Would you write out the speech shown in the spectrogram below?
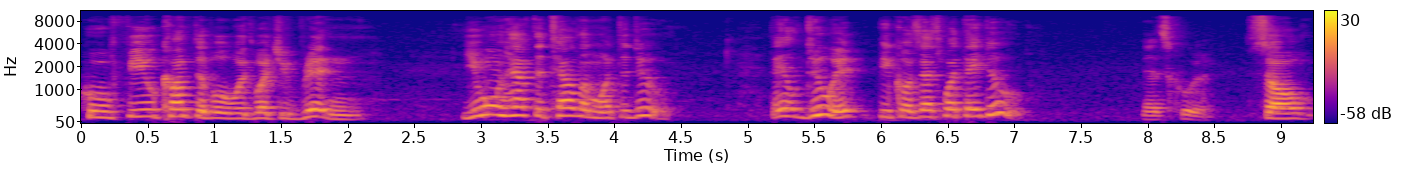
who feel comfortable with what you've written, you won't have to tell them what to do. They'll do it because that's what they do. That's cool. So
